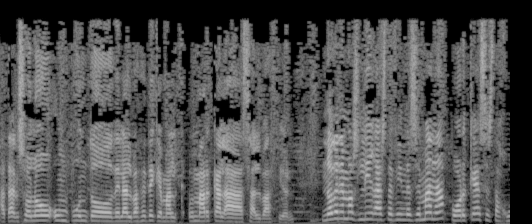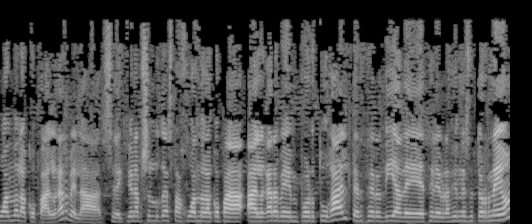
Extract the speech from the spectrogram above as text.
a tan solo un punto del Albacete que marca la salvación. No tenemos liga este fin de semana porque se está jugando la Copa Algarve. La selección absoluta está jugando la Copa Algarve en Portugal, tercer día de celebración de este torneo.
